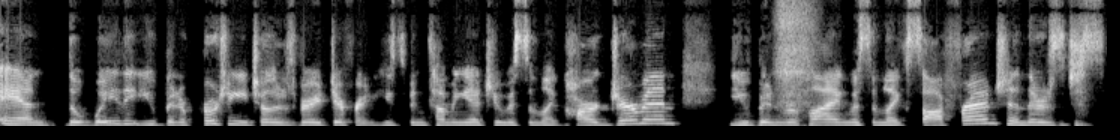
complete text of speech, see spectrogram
and the way that you've been approaching each other is very different. He's been coming at you with some like hard german. You've been replying with some like soft french and there's just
